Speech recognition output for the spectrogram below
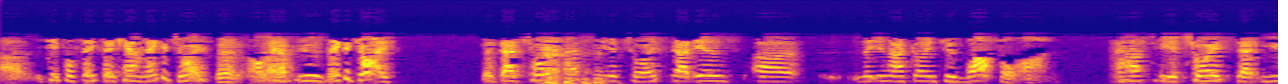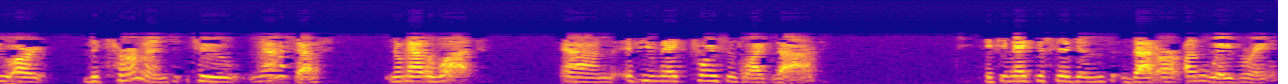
Uh, people think they can't make a choice, but all they have to do is make a choice. But that choice has to be a choice that is uh, that you're not going to waffle on. It has to be a choice that you are determined to manifest no matter what. And if you make choices like that, if you make decisions that are unwavering,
